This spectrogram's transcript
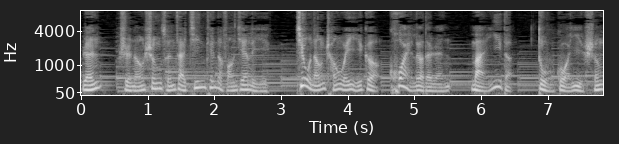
人只能生存在今天的房间里。就能成为一个快乐的人，满意的度过一生。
